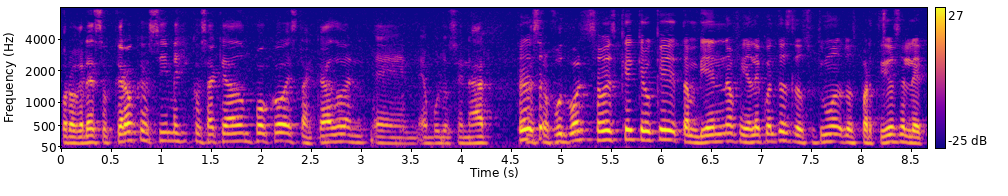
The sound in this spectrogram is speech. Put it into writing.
progreso. Creo que sí, México se ha quedado un poco estancado en, en evolucionar Pero nuestro sa- fútbol. ¿Sabes qué? Creo que también, a final de cuentas, los últimos los partidos se le.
